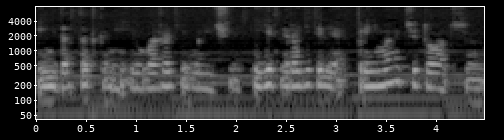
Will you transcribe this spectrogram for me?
И недостатками и уважать его личность. И если родители принимают ситуацию,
